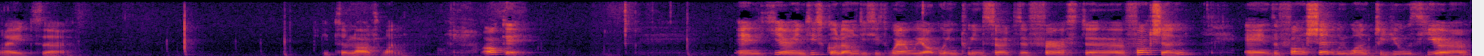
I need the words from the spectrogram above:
right? It's a, it's a large one. Okay. And here in this column, this is where we are going to insert the first uh, function. And the function we want to use here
